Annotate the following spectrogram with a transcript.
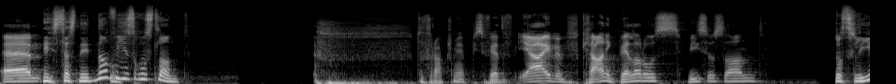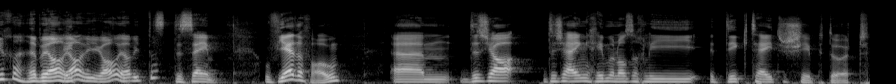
Ähm, Ist das nicht noch Weißrussland? du fragst mich etwas. Auf jeden Fall. Ja, ich habe keine Ahnung, Belarus, Weißrussland, das Gleiche? Eben, ja, ja, ja, ja, weiter. the same. Auf jeden Fall, ähm, das, ist ja, das ist eigentlich immer noch so ein bisschen Dictatorship dort.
